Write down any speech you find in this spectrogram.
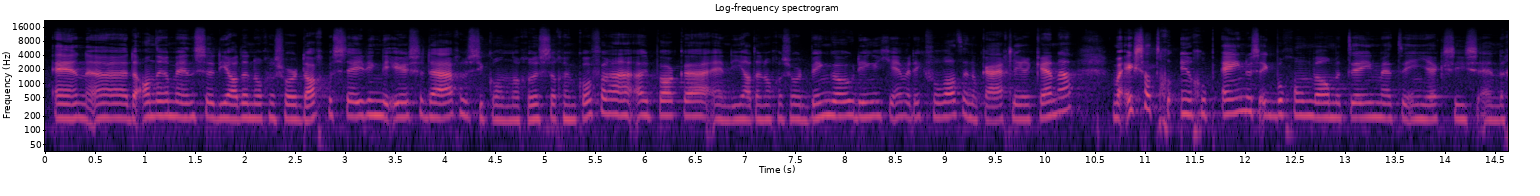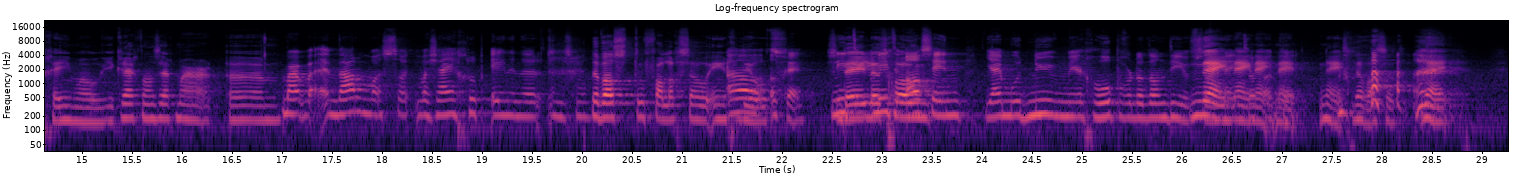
En eh, de andere mensen die hadden nog een soort dagbesteding de eerste dagen. Dus die konden nog rustig hun koffer uitpakken. En die hadden nog een soort bingo dingetje en weet ik veel wat. En elkaar echt leren kennen. Maar ik zat in groep 1, dus ik begon wel meteen met de injecties en de chemo. Je krijgt dan zeg maar... ehm, Maar en waarom was, was jij in groep 1 in de... In de dat was toevallig zo ingedeeld. Oh, oké. Ze Niet, delen het niet gewoon- als in, jij moet nu meer geholpen worden dan die of zo. Nee, nee, nee, nee, nee, dat was het. Nee.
